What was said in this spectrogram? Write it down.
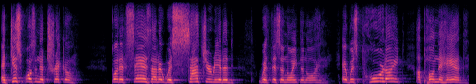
It just wasn't a trickle. But it says that it was saturated with this anointing oil. It was poured out upon the head,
